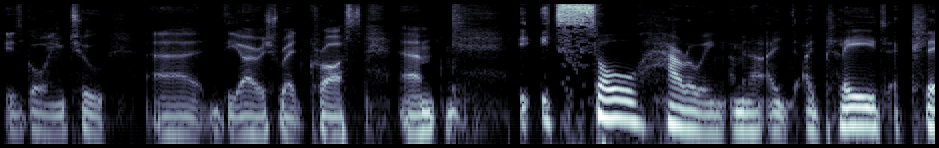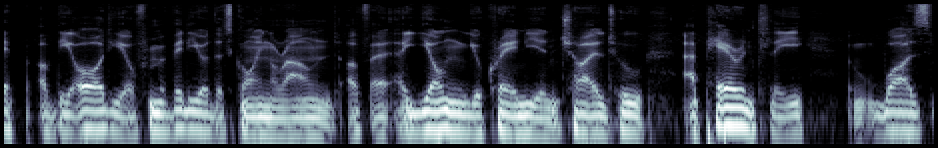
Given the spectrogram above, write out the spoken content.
is going to uh, the Irish Red Cross. Um, it, it's so harrowing. I mean, I, I, played a clip of the audio from a video that's going around of a, a young Ukrainian child who apparently was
